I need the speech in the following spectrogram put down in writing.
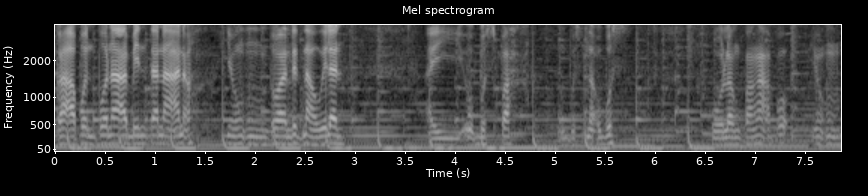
Kahapon po nakabenta na ano, yung 200 na uwilan ay ubos pa. Ubos na ubos. Kulang pa nga po yung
